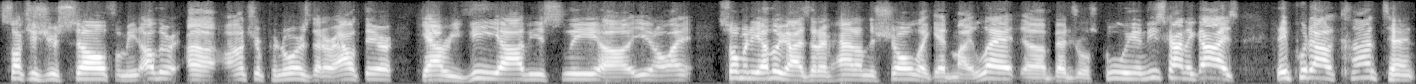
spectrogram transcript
such as yourself. I mean, other uh, entrepreneurs that are out there, Gary Vee, obviously. Uh, you know, I, so many other guys that I've had on the show, like Ed Mylett, uh, Bedros Keuilian, these kind of guys. They put out content,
